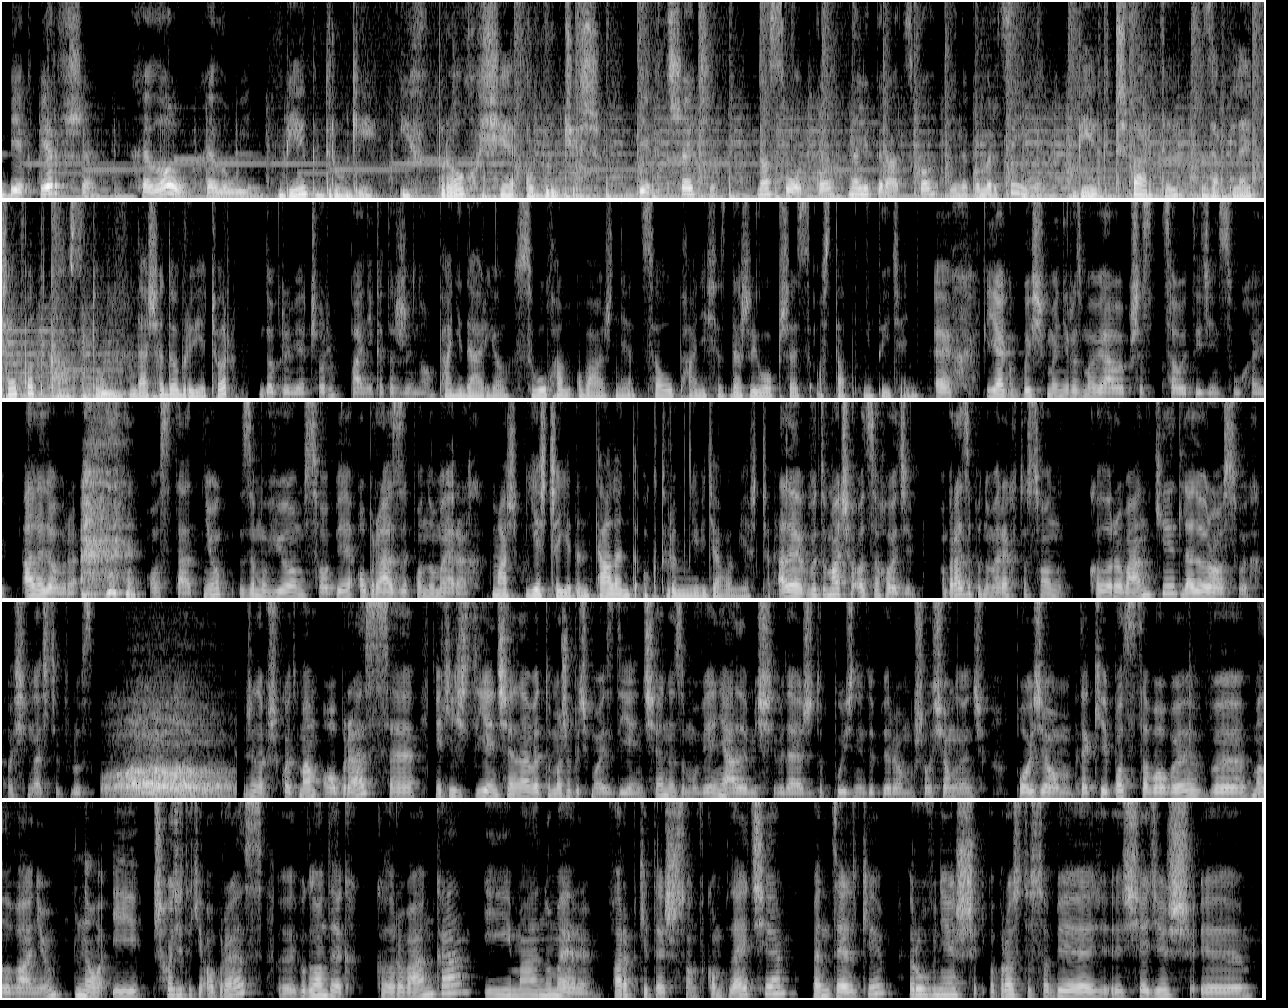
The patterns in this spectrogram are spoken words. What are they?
Bieg pierwszy. Hello, Halloween. Bieg drugi. I w proch się obrócisz. Bieg trzeci. Na słodko, na literacko i na komercyjnie. Bieg czwarty. Zaplecze podcastu. Dasza, dobry wieczór. Dobry wieczór, Pani Katarzyno. Pani Dario, słucham uważnie, co u Pani się zdarzyło przez ostatni tydzień. Ech, jakbyśmy nie rozmawiały przez cały tydzień, słuchaj. Ale dobra. Ostatnio zamówiłam sobie obrazy po numerach. Masz jeszcze jeden talent, o którym nie wiedziałam jeszcze. Ale wytłumaczę o co chodzi. Obrazy po numerach to są kolorowanki dla dorosłych 18. Że na przykład mam obraz, e, jakieś zdjęcie, nawet to może być moje zdjęcie na zamówienie, ale mi się wydaje, że to później dopiero muszę osiągnąć poziom taki podstawowy w malowaniu. No i przychodzi taki obraz, y, wygląda jak kolorowanka i ma numery. Farbki też są w komplecie, pędzelki również. Po prostu sobie y, siedzisz y,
